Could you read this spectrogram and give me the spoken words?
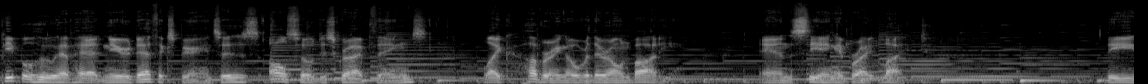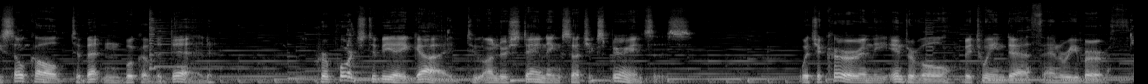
People who have had near death experiences also describe things like hovering over their own body and seeing a bright light. The so called Tibetan Book of the Dead purports to be a guide to understanding such experiences, which occur in the interval between death and rebirth.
